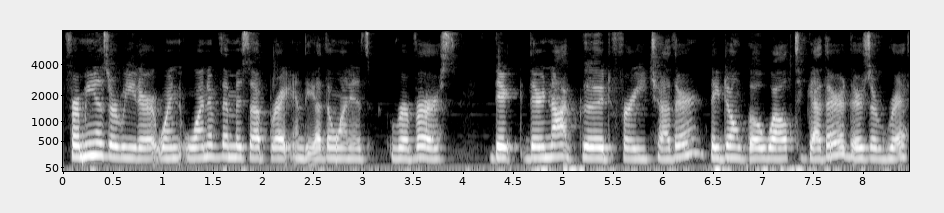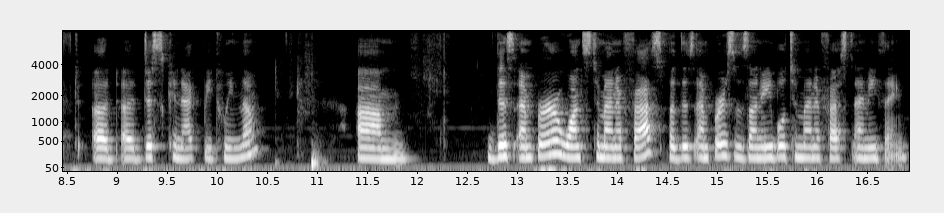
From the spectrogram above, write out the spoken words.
For me as a reader, when one of them is upright and the other one is reverse, they're, they're not good for each other. They don't go well together. There's a rift, a, a disconnect between them. Um, this emperor wants to manifest, but this empress is unable to manifest anything.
